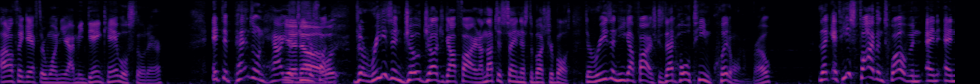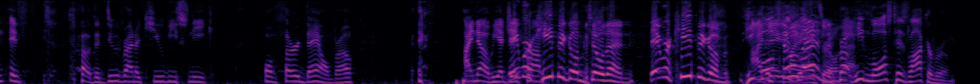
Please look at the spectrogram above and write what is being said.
I don't think after one year. I mean, Dan Campbell's still there. It depends on how your Yeah, team no, responds. well- The reason Joe Judge got fired, I'm not just saying this to bust your balls. The reason he got fired is because that whole team quit on him, bro. Like if he's five and twelve, and and and if bro, the dude ran a QB sneak on third down, bro. I know he had They were Fromm. keeping him till then. They were keeping him. He I lost gave his you my la- answer on bro. that. He lost his locker room.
